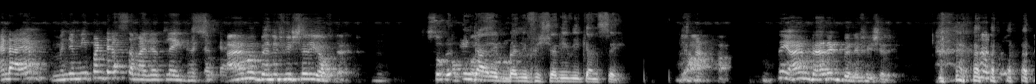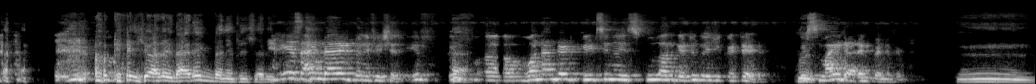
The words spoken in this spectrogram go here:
अँड आय एम म्हणजे मी पण त्याच समाजातला एक घटक I am a beneficiary of that so indirect beneficiary we can say नाही I am direct beneficiary okay you are a direct beneficiary yes i am direct beneficiary if if uh, 100 kids in a school are getting educated it's hmm. my direct benefit hmm.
